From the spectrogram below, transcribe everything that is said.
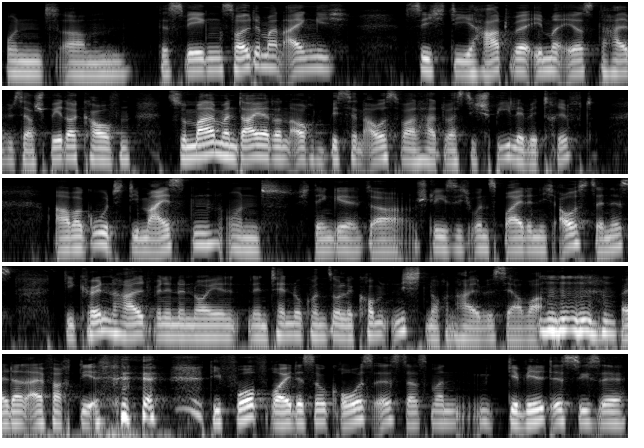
Und ähm, deswegen sollte man eigentlich sich die Hardware immer erst ein halbes Jahr später kaufen, zumal man da ja dann auch ein bisschen Auswahl hat, was die Spiele betrifft. Aber gut, die meisten, und ich denke, da schließe ich uns beide nicht aus, Dennis, die können halt, wenn eine neue Nintendo-Konsole kommt, nicht noch ein halbes Jahr warten. weil dann einfach die, die Vorfreude so groß ist, dass man gewillt ist, diese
